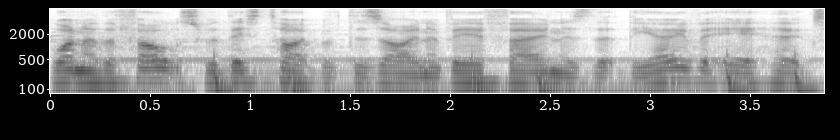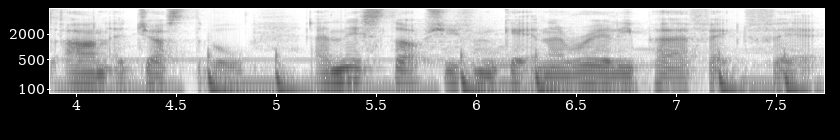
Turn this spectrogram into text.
One of the faults with this type of design of earphone is that the over ear hooks aren't adjustable, and this stops you from getting a really perfect fit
